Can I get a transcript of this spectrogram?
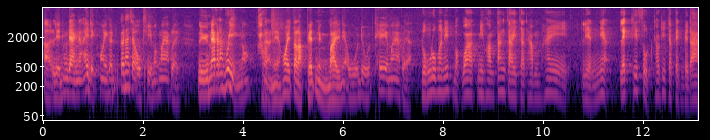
เอ่อเหรียญทองแดงนะให้เด็กห้อยก็ก็น่าจะโอเคมากๆเลย หรือแม้กระทั่งผู้หญิงเนาะอะเนี่ยห้อยตลับเพชรหนึ่งใบเนี่ยโอ้โหดูเท่มากเลยอะหลวงลุงมณิษฐ์บอกว่ามีความตั้งใจจะทำให้เหรียญเนี่ยเล็กที่สุดเท่าที่จะเป็นไปได้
